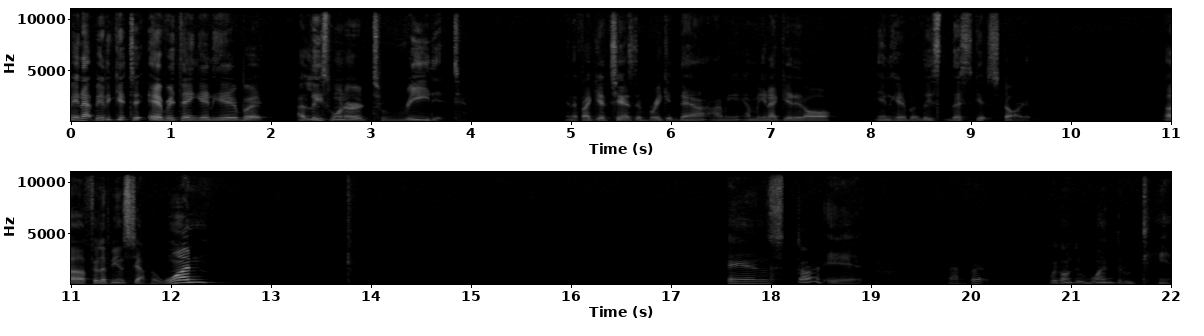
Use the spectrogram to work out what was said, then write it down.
May not be able to get to everything in here, but at least want her to read it. And if I get a chance to break it down, I mean, I may not get it all in here, but at least let's get started. Uh, Philippians chapter 1. And start at, matter of fact, we're going to do 1 through 10.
